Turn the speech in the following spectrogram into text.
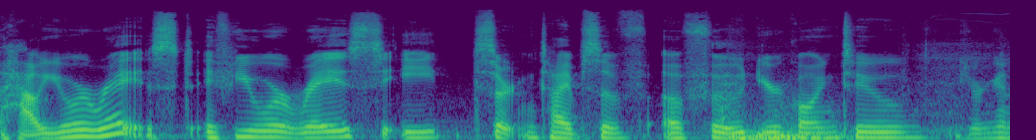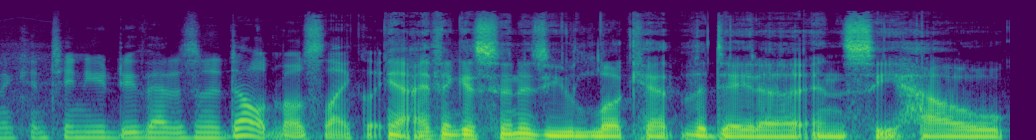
how you were raised. If you were raised to eat certain types of, of food, you're going to you're going to continue to do that as an adult, most likely. Yeah, I think as soon as you look at the data and see how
